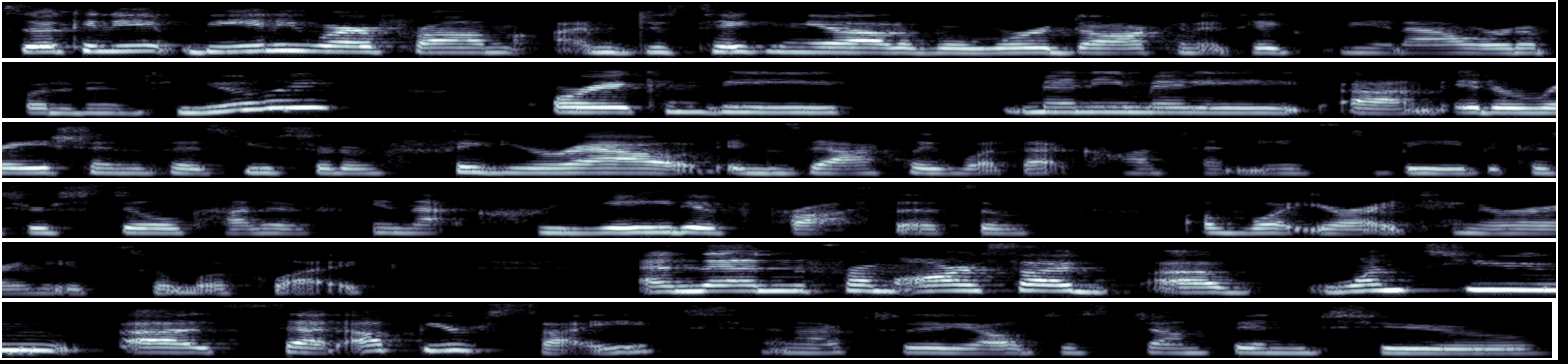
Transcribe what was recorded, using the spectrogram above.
so it can be anywhere from I'm just taking it out of a Word doc and it takes me an hour to put it into Youli, or it can be many, many um, iterations as you sort of figure out exactly what that content needs to be because you're still kind of in that creative process of, of what your itinerary needs to look like. And then from our side, uh, once you uh, set up your site, and actually I'll just jump into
